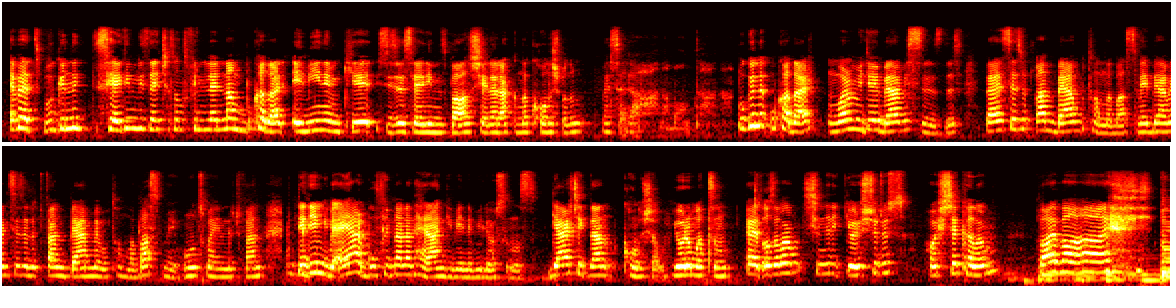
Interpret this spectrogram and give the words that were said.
Evet, bugünlük sevdiğim Disney Channel filmlerinden bu kadar. Eminim ki size sevdiğiniz bazı şeyler hakkında konuşmadım. Mesela Montana. Bugünlük bu kadar. Umarım videoyu beğenmişsinizdir. Beğendiyseniz lütfen beğen butonuna basmayı, beğenmediyseniz de lütfen beğenme butonuna basmayı unutmayın lütfen. Dediğim gibi eğer bu filmlerden herhangi birini biliyorsanız gerçekten konuşalım. Yorum atın. Evet o zaman şimdilik görüşürüz. Hoşça kalın. Bye bye.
